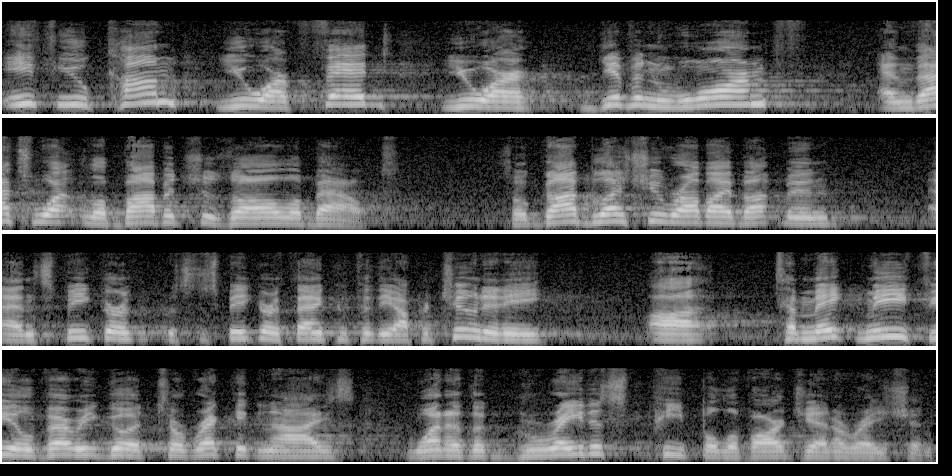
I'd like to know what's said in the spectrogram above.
If you come, you are fed, you are given warmth, and that's what Lubavitch is all about. So God bless you, Rabbi Butman. And Speaker, Mr. Speaker, thank you for the opportunity uh, to make me feel very good to recognize one of the greatest people of our generation.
